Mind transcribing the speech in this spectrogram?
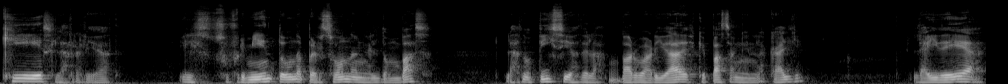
¿Qué es la realidad? El sufrimiento de una persona en el Donbass, las noticias de las barbaridades que pasan en la calle, la idea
